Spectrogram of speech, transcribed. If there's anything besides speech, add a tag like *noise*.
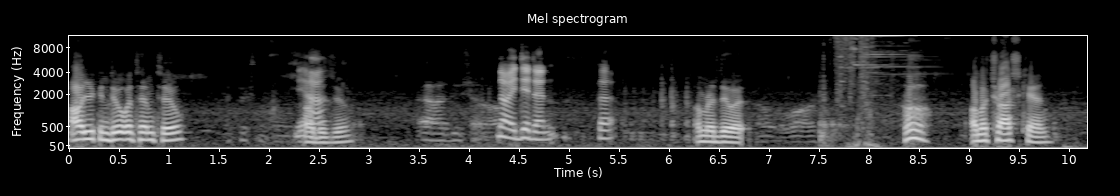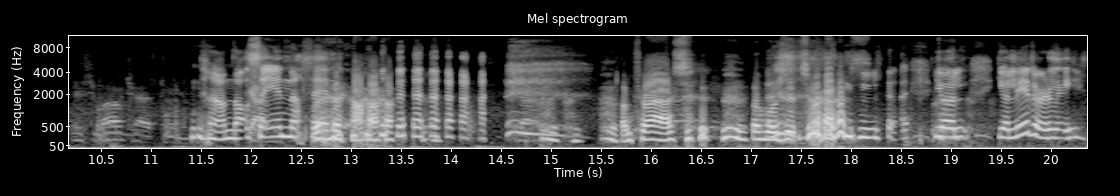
Oh, you can do it with him too? Yeah. Oh, did you? no, I didn't. But I'm gonna do it. Oh. *gasps* I'm a trash can. Yes, you are a trash can. I'm not saying nothing. *laughs* *laughs* I'm trash. *laughs* I'm legit trash. you're you're literally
